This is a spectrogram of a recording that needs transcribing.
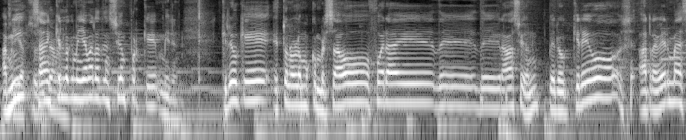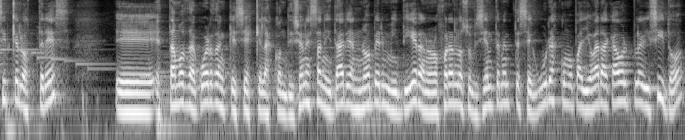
A mí, Sí, ¿saben qué es lo que me llama la atención? Porque, miren, creo que esto no lo hemos conversado fuera de, de- de grabación, pero creo atreverme a decir que los tres eh, estamos de acuerdo en que si es que las condiciones sanitarias no permitieran o no fueran lo suficientemente seguras como para llevar a cabo el plebiscito,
